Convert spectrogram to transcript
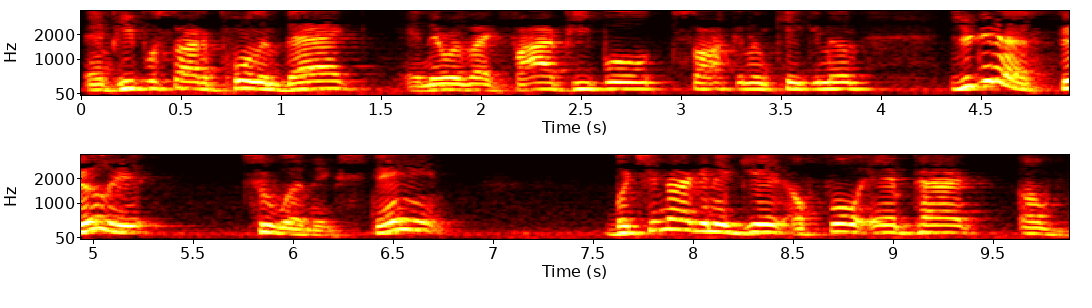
and people started pulling back, and there was like five people socking them, kicking them, you're going to feel it to an extent, but you're not going to get a full impact of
